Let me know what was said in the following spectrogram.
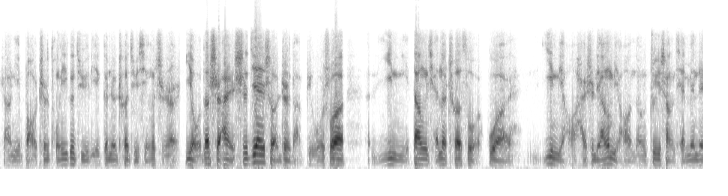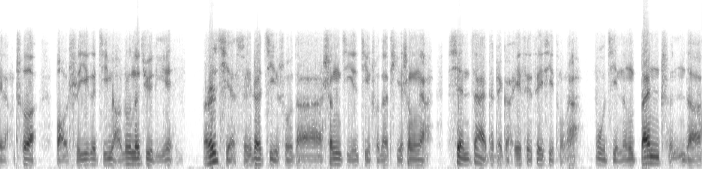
让你保持同一个距离跟着车去行驶；有的是按时间设置的，比如说以你当前的车速过一秒还是两秒能追上前面这辆车，保持一个几秒钟的距离。而且随着技术的升级、技术的提升呀，现在的这个 ACC 系统啊，不仅能单纯的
